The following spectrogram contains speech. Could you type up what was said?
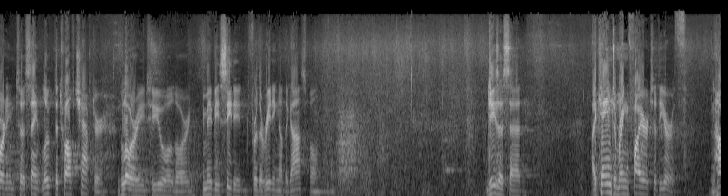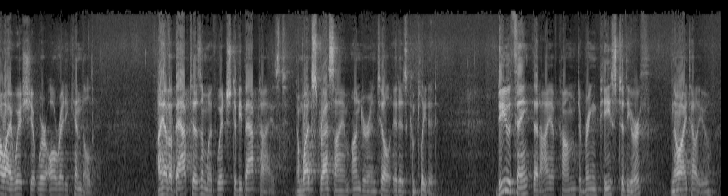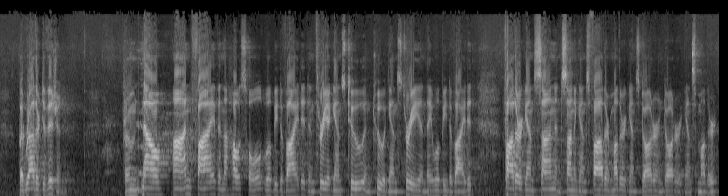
According to St. Luke, the 12th chapter. Glory to you, O Lord. You may be seated for the reading of the Gospel. Jesus said, I came to bring fire to the earth, and how I wish it were already kindled. I have a baptism with which to be baptized, and what stress I am under until it is completed. Do you think that I have come to bring peace to the earth? No, I tell you but rather division. From now on, five in the household will be divided, and three against two, and two against three, and they will be divided. Father against son, and son against father, mother against daughter, and daughter against mother,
